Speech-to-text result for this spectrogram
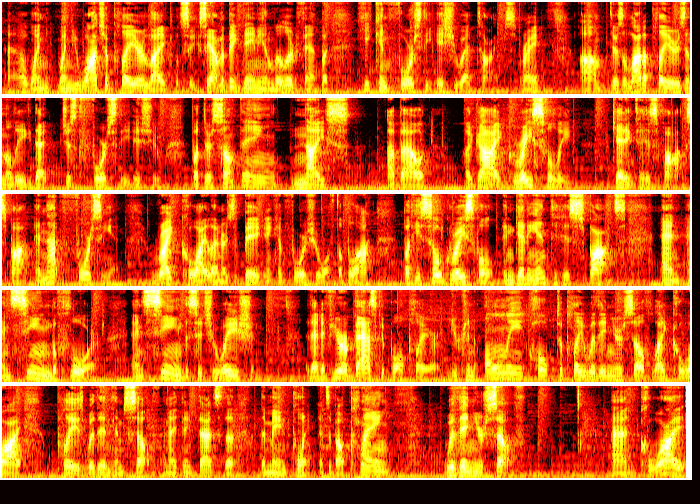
Uh, when when you watch a player like let's see, see, I'm a big Damian Lillard fan, but he can force the issue at times, right? Um, there's a lot of players in the league that just force the issue, but there's something nice about a guy gracefully getting to his spot and not forcing it. Right, Kawhi Leonard's big and can force you off the block, but he's so graceful in getting into his spots and, and seeing the floor and seeing the situation that if you're a basketball player, you can only hope to play within yourself like Kawhi plays within himself. And I think that's the, the main point. It's about playing within yourself. And Kawhi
